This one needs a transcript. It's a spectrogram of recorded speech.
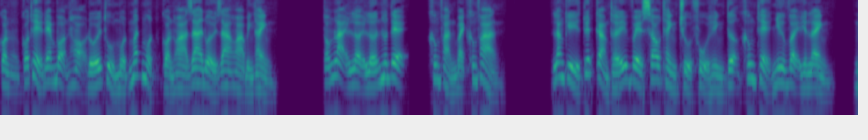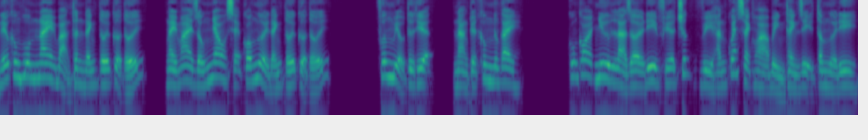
còn có thể đem bọn họ đối thủ một mất một còn hòa ra đuổi ra hòa bình thành. Tóm lại lợi lớn hơn tệ, không phản bạch không phản. Lăng kỳ tuyết cảm thấy về sau thành chủ phủ hình tượng không thể như vậy hiền lành, nếu không hôm nay bản thân đánh tới cửa tới, ngày mai giống nhau sẽ có người đánh tới cửa tới. Phương miểu từ thiện, nàng tuyệt không nương tay. Cũng coi như là rời đi phía trước vì hắn quét sạch hòa bình thành dị tâm người đi.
